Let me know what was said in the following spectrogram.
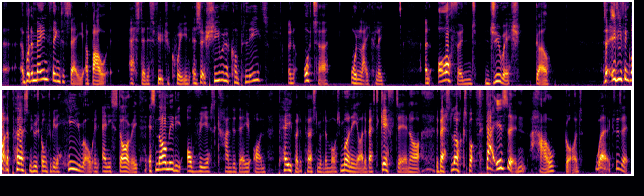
Uh, but the main thing to say about Esther, this future queen, is that she was a complete and utter unlikely, an orphaned Jewish girl. So if you think about the person who's going to be the hero in any story, it's normally the obvious candidate on paper, the person with the most money or the best gifting or the best looks, but that isn't how God works, is it?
